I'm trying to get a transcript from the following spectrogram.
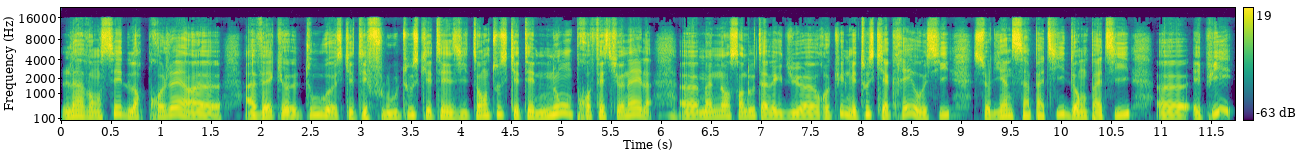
l'avancée de leur projet euh, avec euh, tout euh, ce qui était flou, tout ce qui était hésitant, tout ce qui était non professionnel. maintenant, sans doute avec du recul, mais tout ce qui a créé aussi ce lien de sympathie, d'empathie, et puis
